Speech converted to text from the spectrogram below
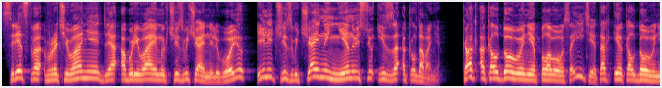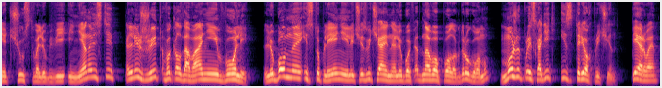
Средства врачевания для обуреваемых чрезвычайной любовью или чрезвычайной ненавистью из-за околдования. Как околдовывание полового соития, так и околдовывание чувства любви и ненависти лежит в околдовании воли. Любовное иступление или чрезвычайная любовь одного пола к другому может происходить из трех причин. Первое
